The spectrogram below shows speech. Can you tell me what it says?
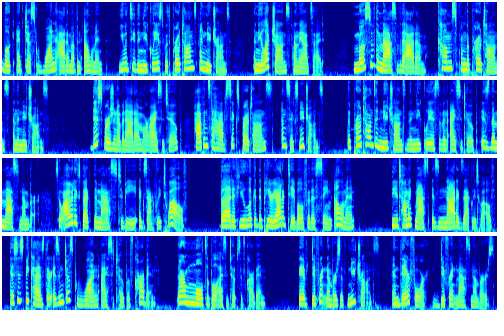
look at just one atom of an element, you would see the nucleus with protons and neutrons, and the electrons on the outside. Most of the mass of the atom comes from the protons and the neutrons. This version of an atom, or isotope, happens to have six protons and six neutrons. The protons and neutrons in the nucleus of an isotope is the mass number, so I would expect the mass to be exactly 12. But if you look at the periodic table for this same element, the atomic mass is not exactly 12. This is because there isn't just one isotope of carbon. There are multiple isotopes of carbon. They have different numbers of neutrons, and therefore different mass numbers.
